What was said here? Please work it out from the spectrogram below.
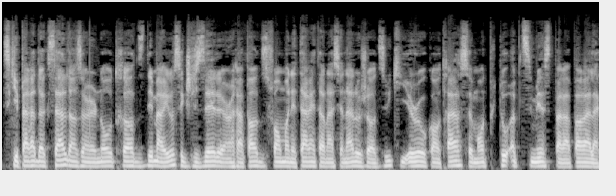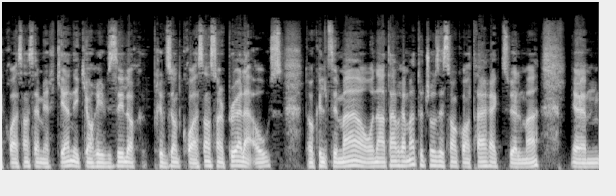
Ce qui est paradoxal dans un autre ordre d'idée, Mario, c'est que je lisais un rapport du Fonds monétaire international aujourd'hui qui, eux, au contraire, se montrent plutôt optimistes par rapport à la croissance américaine et qui ont révisé leur prévision de croissance un peu à la hausse. Donc, ultimement, on entend vraiment toute chose et son contraire actuellement. Euh,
